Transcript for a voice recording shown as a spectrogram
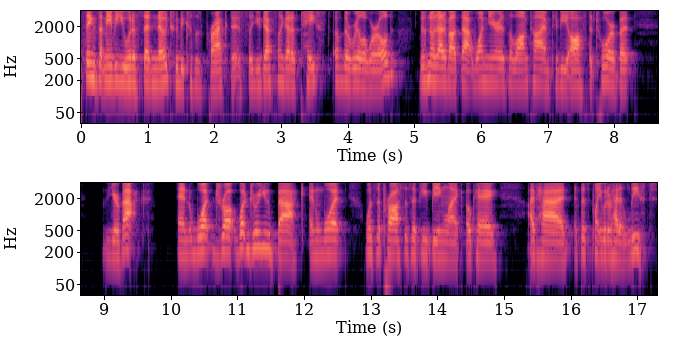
things that maybe you would have said no to because of practice. So you definitely got a taste of the real world. There's no doubt about that. One year is a long time to be off the tour, but you're back and what drew what drew you back and what was the process of you being like okay i've had at this point you would have had at least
